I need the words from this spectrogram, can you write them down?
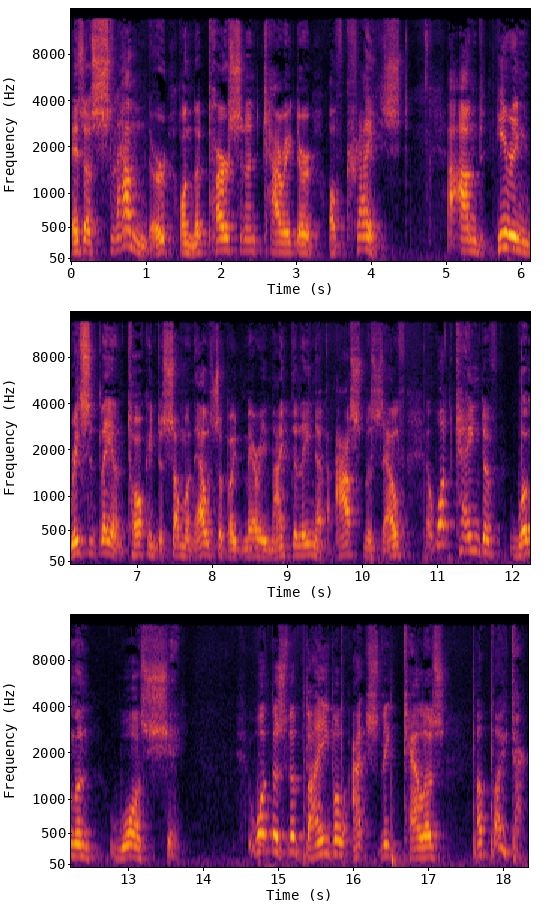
is a slander on the person and character of Christ. And hearing recently and talking to someone else about Mary Magdalene, I've asked myself, what kind of woman was she? What does the Bible actually tell us about her?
